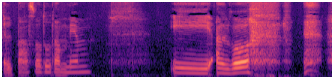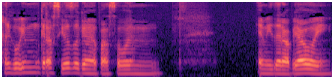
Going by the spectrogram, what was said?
el paso tú también. Y algo, algo bien gracioso que me pasó en, en mi terapia hoy.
